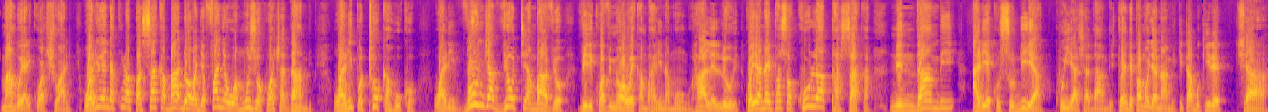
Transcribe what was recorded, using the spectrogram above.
Mambo yalikuwa shwari. Walioenda kula pasaka bado hawajafanya uamuzi wa kuacha dhambi. Walipotoka huko walivunja vyote ambavyo vilikuwa vimewaweka mbali na mungu. Haleluya! Kwa hiyo anayepaswa kula pasaka ni mdhambi aliyekusudia kuiacha dhambi. Twende pamoja nami. Kitabu kile cha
